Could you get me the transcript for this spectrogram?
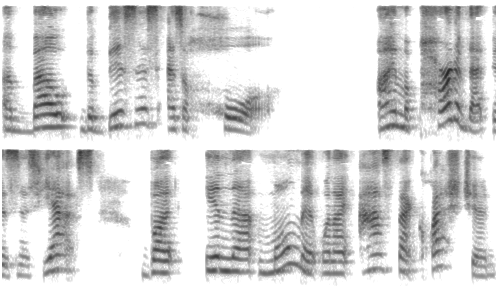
about the business as a whole. I'm a part of that business, yes, but in that moment when I ask that question,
